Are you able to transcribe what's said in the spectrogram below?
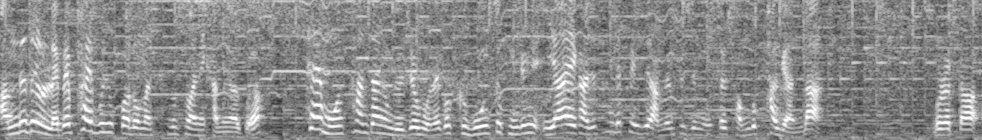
암드 드래곤 레벨 5 효과로만 특수 소환이 가능하고요. 해 몬스터 한 장을 묘지로 보내고 그 몬스터 공격력 이하에 가진 상대 페이지 앞면 표시 몬스터를 전부 파괴한다. 뭐랄까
